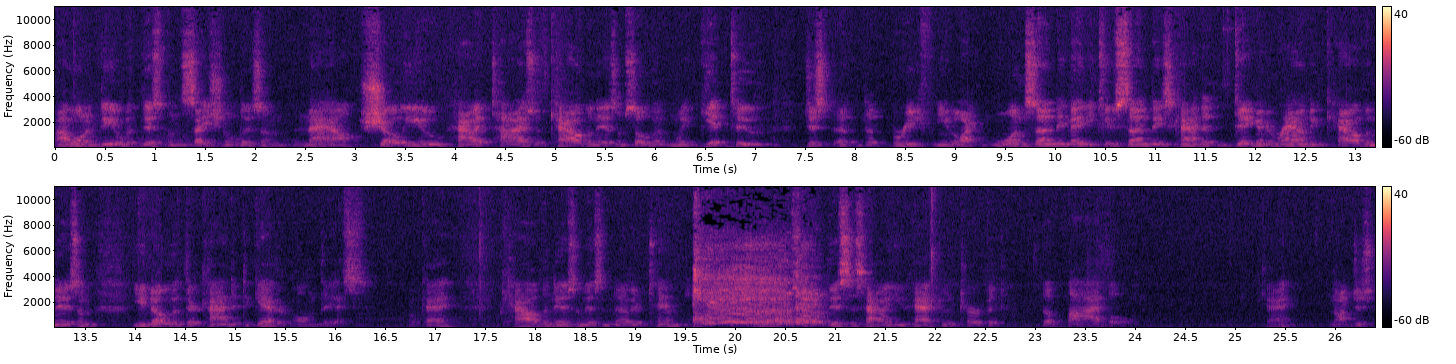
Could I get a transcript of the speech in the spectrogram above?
I want to deal with dispensationalism now, show you how it ties with Calvinism, so that when we get to just uh, the brief, you know, like one Sunday, maybe two Sundays, kind of digging around in Calvinism, you know that they're kind of together on this, okay? Calvinism is another template. So this is how you have to interpret the Bible. Okay? Not just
